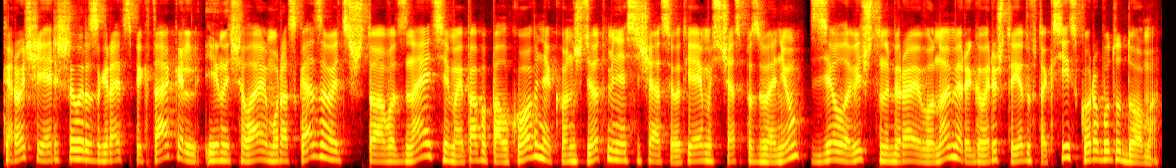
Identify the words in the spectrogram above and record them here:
Короче, я решил разыграть спектакль и начала ему рассказывать, что, а вот знаете, мой папа полковник, он ждет меня сейчас, и вот я ему сейчас позвоню, сделала вид, что набираю его номер и говорю, что еду в такси и скоро буду дома.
